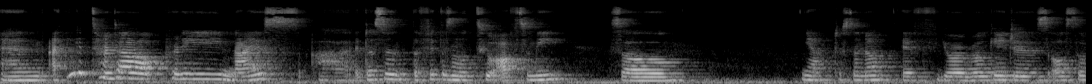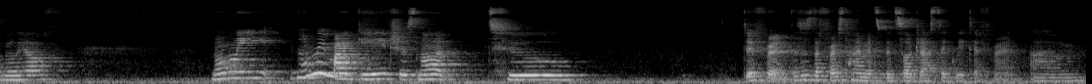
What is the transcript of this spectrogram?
And I think it turned out pretty nice. Uh, it doesn't, the fit doesn't look too off to me. So yeah, just a note if your row gauge is also really off. Normally, normally my gauge is not too different. This is the first time it's been so drastically different. Um,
